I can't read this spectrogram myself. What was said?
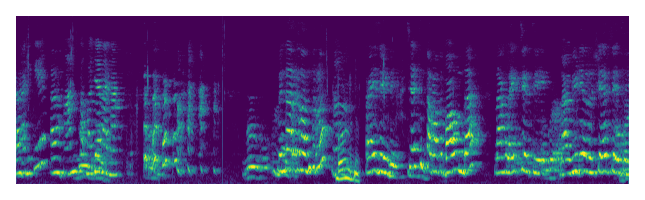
దానికి. అంత మజా నాన్న విన్నారు కదా అందరూ? ట్రై చేయండి. చేసిన తర్వాత బాగుందా? నాకు లైక్ చేసి నా వీడియోలు షేర్ చేసి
